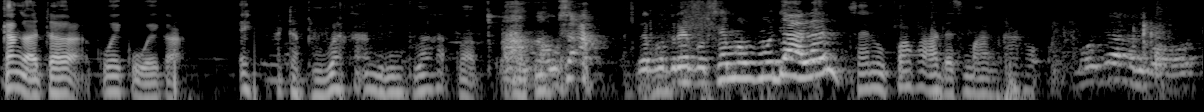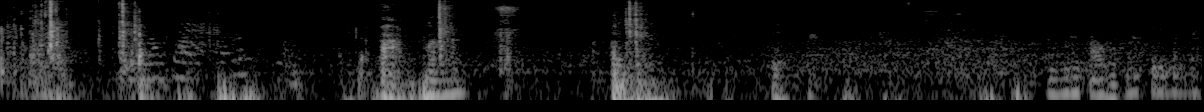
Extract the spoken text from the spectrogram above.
Kak nggak ada kue-kue kak. Eh ada buah kak. Ambilin buah kak pak Ah, nggak usah ah. repot-repot. Saya mau mau jalan. Saya lupa pak ada semangka kok. Mau jalan bos nggak apa-apa eh nomornya Pak Hotma kiriman teh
